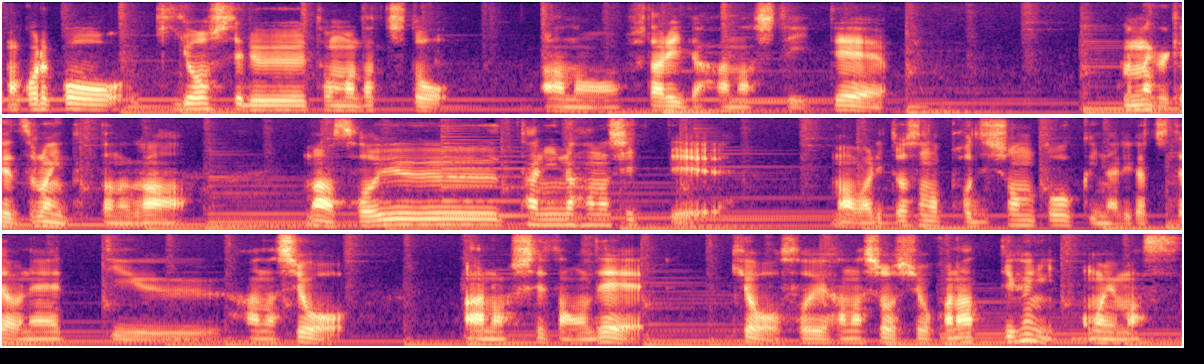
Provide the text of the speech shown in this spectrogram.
まあ、これこう起業してる友達とあの2人で話していて、なんか結論に至ったのが、まあそういう他人の話って、まあ割とそのポジショントークになりがちだよねっていう話をあのしてたので、今日そういう話をしようかなっていうふうに思います。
